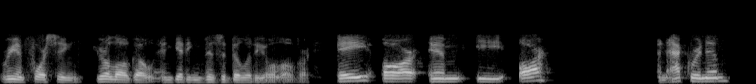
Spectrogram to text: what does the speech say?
reinforcing your logo and getting visibility all over. A R M E R, an acronym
